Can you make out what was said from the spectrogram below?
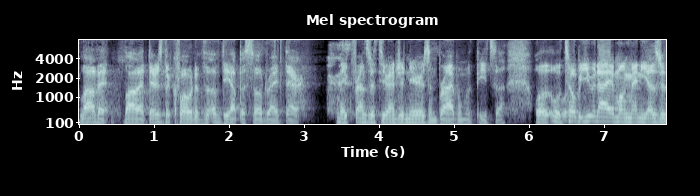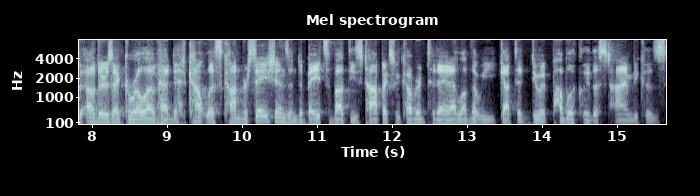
love it. Love it. There's the quote of of the episode right there. Make friends with your engineers and bribe them with pizza. Well, well, Toby, you and I, among many others at Gorilla, have had countless conversations and debates about these topics we covered today, and I love that we got to do it publicly this time because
